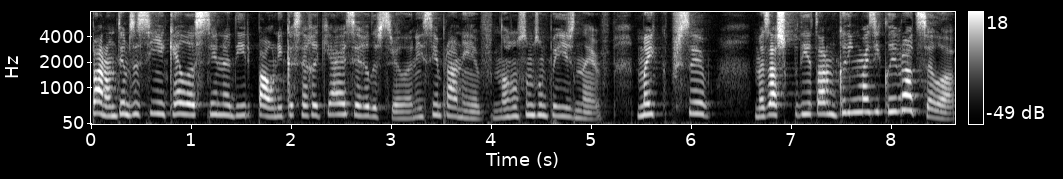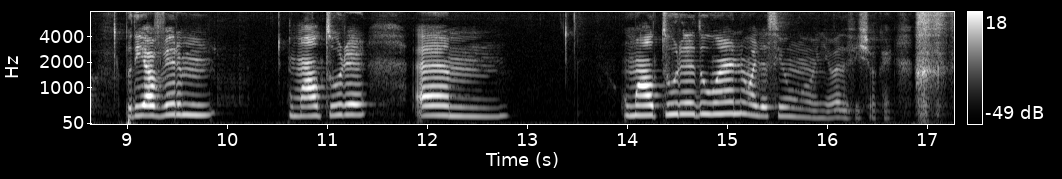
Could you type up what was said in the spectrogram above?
pá, não temos assim aquela cena de ir, pá, a única serra que há é a Serra da Estrela, nem sempre há neve. Nós não somos um país de neve. Meio que percebo. Mas acho que podia estar um bocadinho mais equilibrado, sei lá. Podia haver uma altura. Um, uma altura do ano. Olha, assim, um unha, olha, fixe, ok.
